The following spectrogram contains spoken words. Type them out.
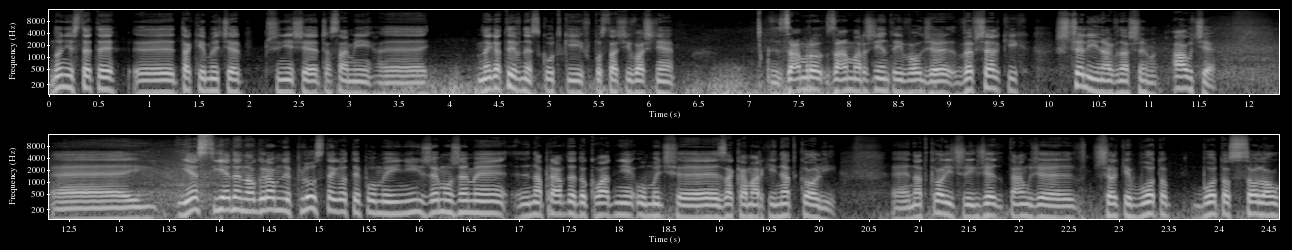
no niestety e, takie mycie przyniesie czasami e, negatywne skutki w postaci właśnie zamarzniętej wodzie we wszelkich szczelinach w naszym aucie. E, Jest jeden ogromny plus tego typu myjni, że możemy naprawdę dokładnie umyć e, zakamarki nadkoli. E, Nadkoli, czyli gdzie, tam, gdzie wszelkie błoto, błoto z solą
